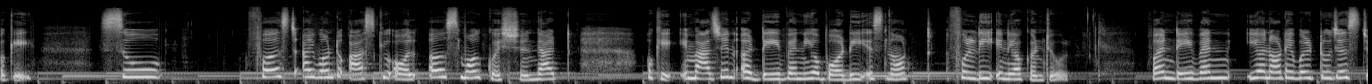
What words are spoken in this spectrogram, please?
Okay, so first i want to ask you all a small question that okay imagine a day when your body is not fully in your control. One day when you're not able to just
